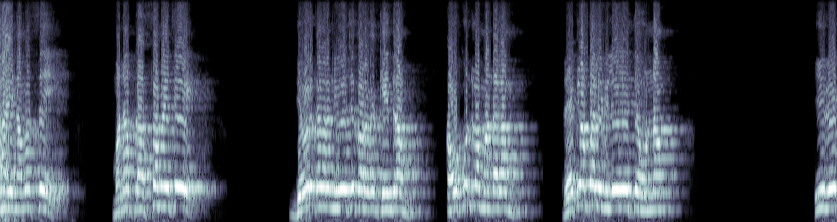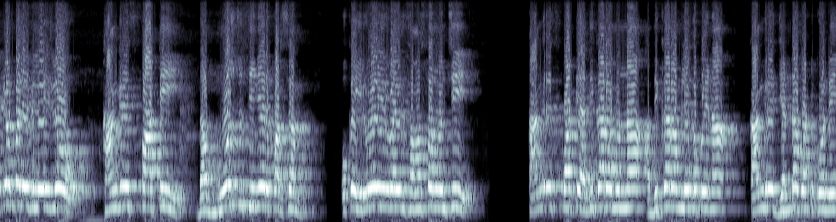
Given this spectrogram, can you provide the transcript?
హాయ్ నమస్తే. మన ప్రస్తుతం అయితే దేవరకద్ర నియోజకవర్గ కేంద్రం కౌకుంట్ల మండలం రేకులపల్లి విలేజ్ అయితే ఉన్నాం. ఈ రేకులపల్లి విలేజ్లో Congress party the most senior person ఒక ఇరవై ఇరవై ఐదు సంవత్సరాల నుంచి కాంగ్రెస్ పార్టీ అధికారం ఉన్నా అధికారం లేకపోయినా కాంగ్రెస్ జెండా పట్టుకొని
